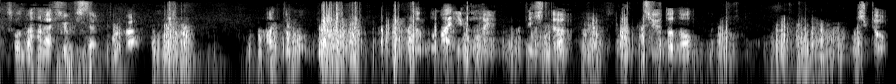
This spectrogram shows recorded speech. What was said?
な、そんな話をしたりとか、あと、ちょっと前に入ってきた中途の人と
